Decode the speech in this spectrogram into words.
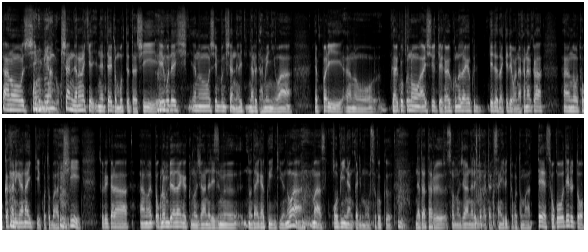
あの新聞記者にならなきゃなりたいと思ってたし、英語でひあの新聞記者になるためにはやっぱりあの外国の ICU って外国の大学出ただけではなかなかあの取っかかりがないっていうこともあるし、それからあのやっぱコロンビア大学のジャーナリズムの大学院っていうのは、まあ OB なんかにもすごく名だたるそのジャーナリストがたくさんいるってこともあって、そこを出ると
